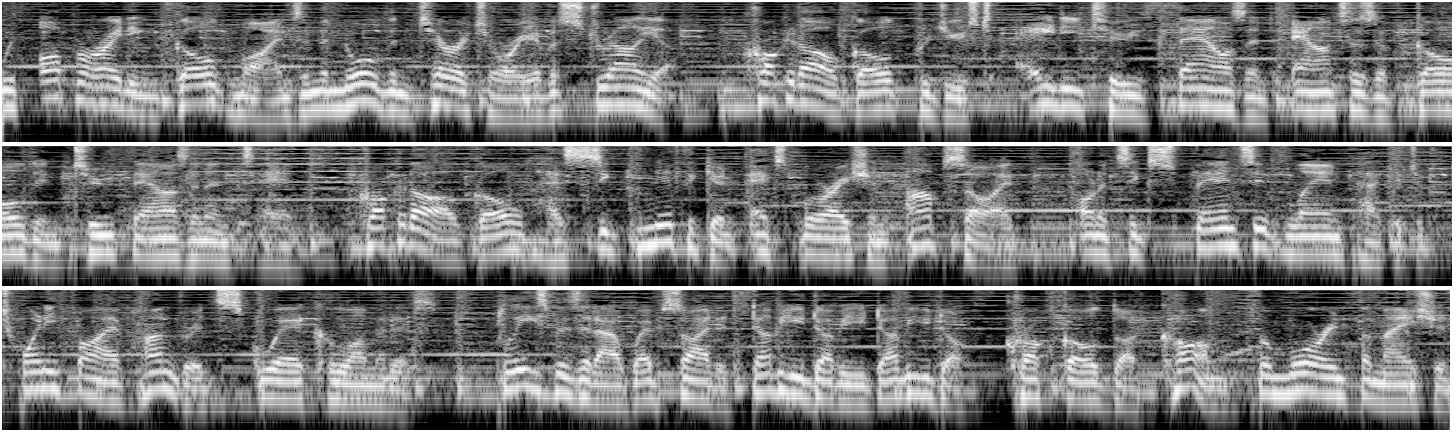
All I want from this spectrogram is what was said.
With operating gold mines in the Northern Territory of Australia, Crocodile Gold produced 82,000 ounces of gold in 2010. Crocodile Gold has significant exploration upside on its expansive land package of 2,500 square kilometres. Please visit our website at www.crocgold.com for more information.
